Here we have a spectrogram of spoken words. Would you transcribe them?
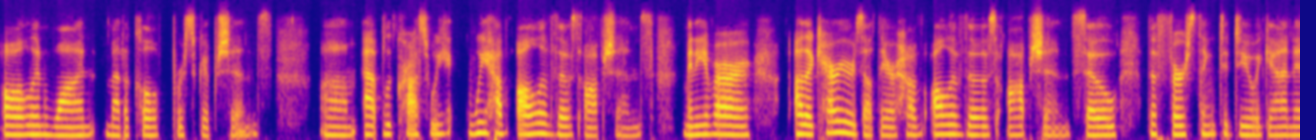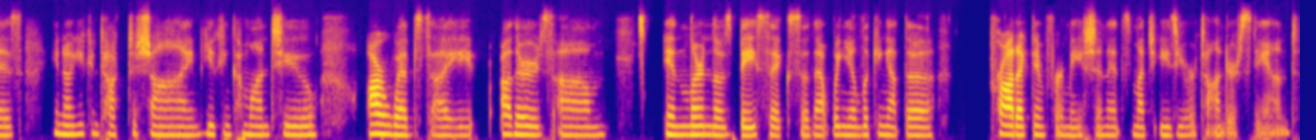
all in one medical prescriptions. Um, at Blue Cross, we, we have all of those options. Many of our other carriers out there have all of those options. So the first thing to do again is, you know, you can talk to Shine, you can come on to our website, others, um, and learn those basics so that when you're looking at the product information, it's much easier to understand.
